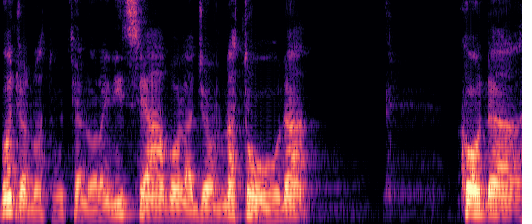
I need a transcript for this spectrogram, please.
Buongiorno a tutti, allora iniziamo la giornatona con uh,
